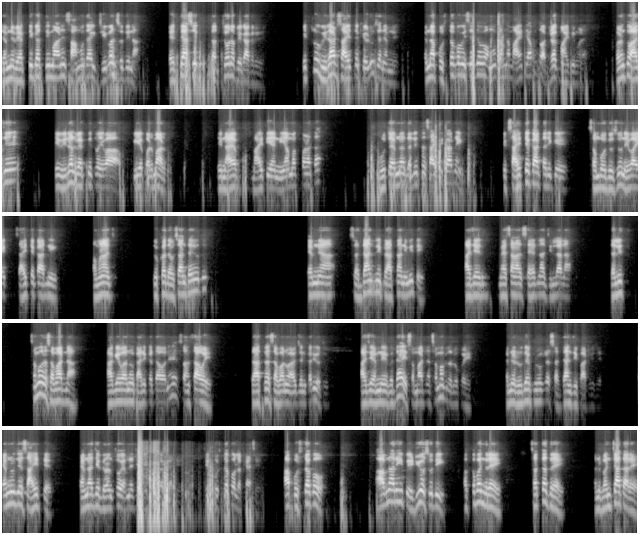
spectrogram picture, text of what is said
જેમને વ્યક્તિગતથી માંડી સામુદાયિક જીવન સુધીના ઐતિહાસિક તથ્યોને ભેગા કરીને એટલું વિરાટ સાહિત્ય ખેડ્યું છે ને એમને. એમના પુસ્તકો વિશે જો અમુક તમને માહિતી આપું તો અઢળક માહિતી મળે. પરંતુ આજે એ વિરલ વ્યક્તિત્વ એવા પી એ પરમાર એ નાયબ માહિતી નિયામક પણ હતા. હું તો એમને દલિત સાહિત્યકાર નહીં, એક સાહિત્યકાર તરીકે સંબોધું છું ને એવા એક સાહિત્યકારની હમણાં જ દુઃખદ અવસાન થયું હતું. એમના શ્રદ્ધાંજલિ પ્રાર્થના નિમિત્તે આજે મહેસાણા શહેરના જિલ્લાના દલિત સમગ્ર સમાજના આગેવાનો, કાર્યકર્તાઓ અને સંસ્થાઓએ પ્રાર્થના સભાનું આયોજન કર્યું હતું. આજે એમને બધાએ સમાજના સમગ્ર લોકોએ એમને હૃદયપૂર્વક શ્રદ્ધાંજલિ પાઠવી છે. એમનું જે સાહિત્ય, એમના જે ગ્રંથો, એમને જે લેખો લખ્યા છે, જે પુસ્તકો લખ્યા છે, આ પુસ્તકો આવનારી પેઢીઓ સુધી અકબંધ રહે સતત રહે અને વંચાતા રહે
